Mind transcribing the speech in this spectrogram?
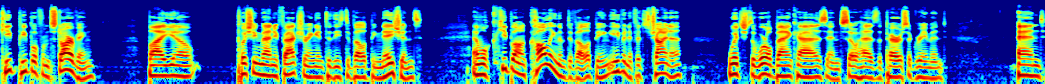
keep people from starving by, you know, pushing manufacturing into these developing nations. And we'll keep on calling them developing, even if it's China, which the World Bank has, and so has the Paris Agreement. And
